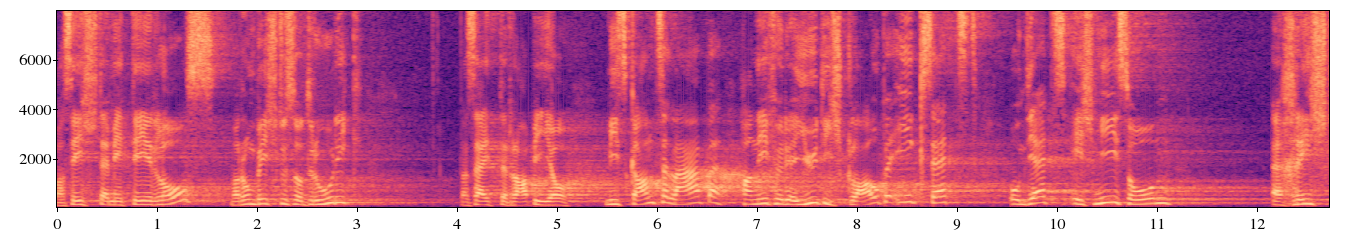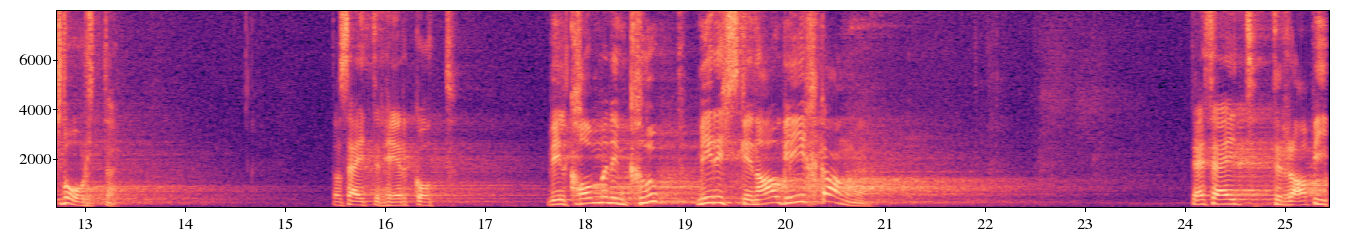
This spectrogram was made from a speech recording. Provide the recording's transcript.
was ist denn mit dir los? Warum bist du so traurig? Da sagt der Rabbi, ja, mein ganzes Leben habe ich für einen jüdischen Glauben eingesetzt und jetzt ist mein Sohn ein Christ geworden. Da sagt der Herrgott, willkommen im Club, mir ist es genau gleich gegangen. Da sagt der Rabbi,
